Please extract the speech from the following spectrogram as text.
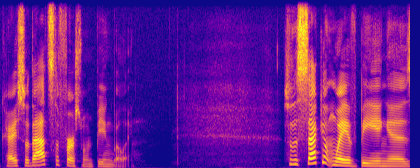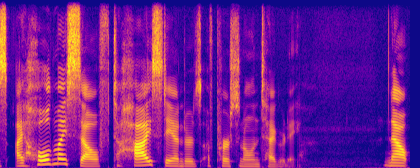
Okay, so that's the first one being willing. So, the second way of being is I hold myself to high standards of personal integrity. Now,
